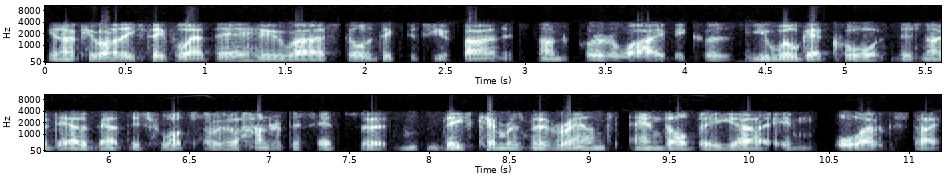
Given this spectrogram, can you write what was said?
you know, if you're one of these people out there who are still addicted to your phone, it's time to put it away because you will get caught. There's no doubt about this whatsoever, 100% certain. These cameras move around and they'll be uh, in all over the state.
